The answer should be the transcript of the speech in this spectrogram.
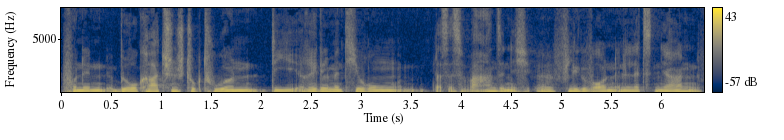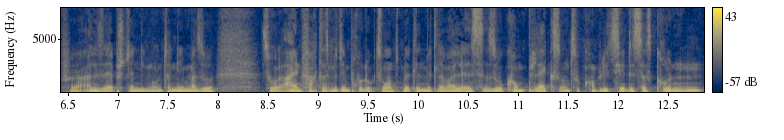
von den bürokratischen Strukturen, die Reglementierung, das ist wahnsinnig äh, viel geworden in den letzten Jahren für alle selbstständigen Unternehmen. Also so einfach das mit den Produktionsmitteln mittlerweile ist, so komplex und so kompliziert ist das Gründen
